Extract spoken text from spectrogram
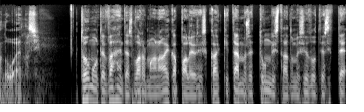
alueellasi. Tuo muuten vähentäisi varmaan aika paljon siis kaikki tämmöiset tunnistautumisjutut ja sitten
